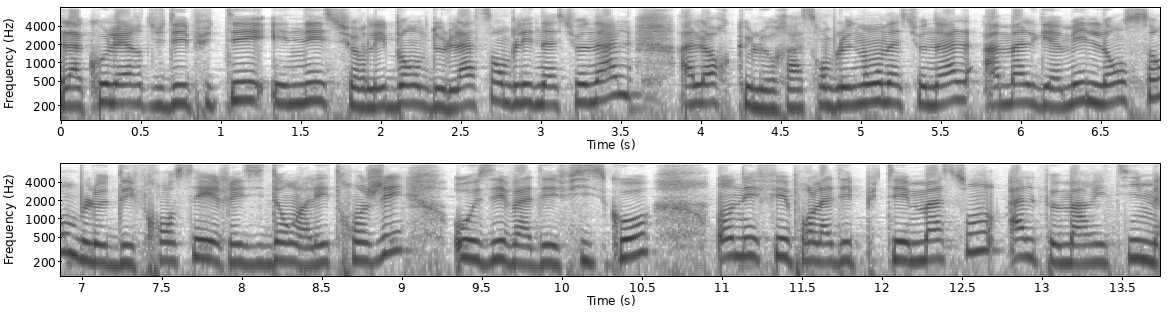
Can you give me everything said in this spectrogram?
La colère du député est née sur les bancs de l'Assemblée nationale alors que le Rassemblement national amalgamait l'ensemble des Français résidant à l'étranger aux évadés fiscaux. En effet, pour la députée Masson, Alpes-Maritimes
